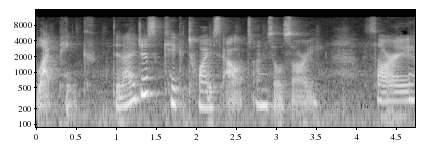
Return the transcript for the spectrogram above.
Blackpink. Did I just kick twice out? I'm so sorry. Sorry.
